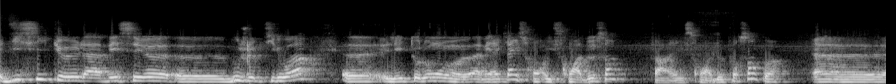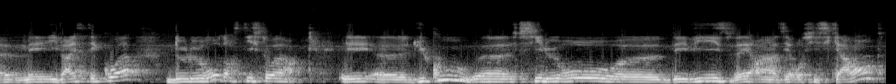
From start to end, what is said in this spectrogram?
D'ici que la BCE bouge le petit doigt, les taux longs américains, ils seront, ils seront à 200. Enfin, ils seront à 2%, quoi. mais il va rester quoi de l'euro dans cette histoire? Et du coup, si l'euro dévise vers un 0,640,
